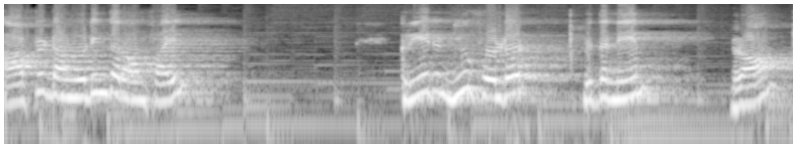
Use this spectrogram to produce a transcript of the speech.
After downloading the ROM file, create a new folder with the name ROM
